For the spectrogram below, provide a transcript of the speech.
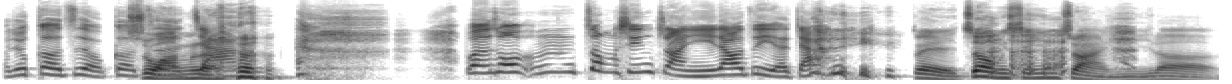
我就各自有各自的家，不能说嗯，重心转移到自己的家里。对，重心转移了，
